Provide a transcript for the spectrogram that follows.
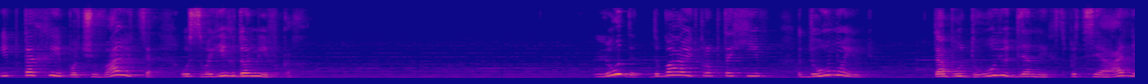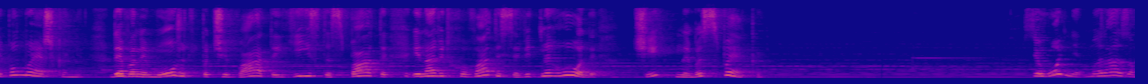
і птахи почуваються у своїх домівках. Люди дбають про птахів, думають та будують для них спеціальні помешкання, де вони можуть спочивати, їсти, спати і навіть ховатися від негоди чи небезпеки. Сьогодні ми разом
